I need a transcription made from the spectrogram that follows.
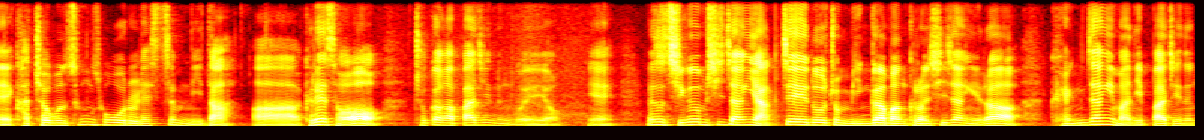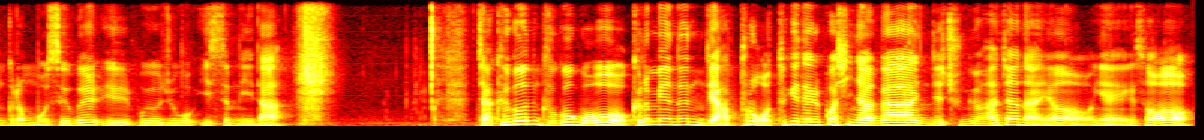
예, 가처분 승소를 했습니다. 아, 그래서 주가가 빠지는 거예요. 예. 그래서 지금 시장이 악재에도 좀 민감한 그런 시장이라 굉장히 많이 빠지는 그런 모습을 보여주고 있습니다. 자, 그건 그거고, 그러면은 이제 앞으로 어떻게 될 것이냐가 이제 중요하잖아요. 예, 그래서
